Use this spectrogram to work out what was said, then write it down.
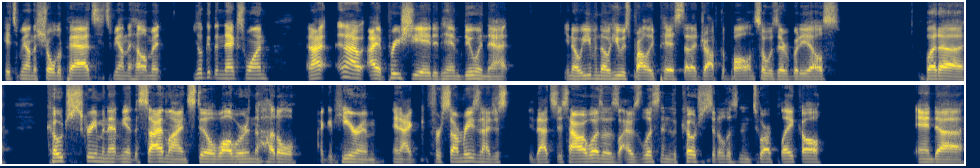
Hits me on the shoulder pads, hits me on the helmet. You'll get the next one, and I and I, I appreciated him doing that. You know, even though he was probably pissed that I dropped the ball, and so was everybody else. But uh, coach screaming at me at the sideline still while we're in the huddle. I could hear him, and I for some reason I just that's just how I was. I was I was listening to the coach instead of listening to our play call. And, uh,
